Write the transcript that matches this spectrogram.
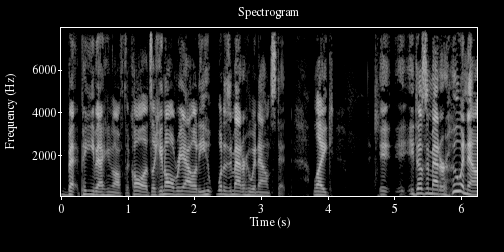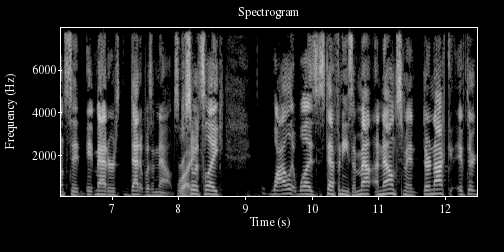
ba- piggybacking off the call, it's like in all reality, what does it matter who announced it? Like, it it doesn't matter who announced it; it matters that it was announced. Right. So it's like, while it was Stephanie's amount announcement, they're not if they're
